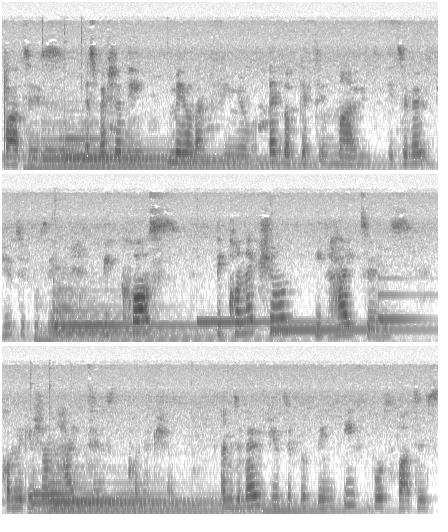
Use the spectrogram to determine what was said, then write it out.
parties, especially male and female, end up getting married. It's a very beautiful thing because the connection it heightens, communication heightens the connection, and it's a very beautiful thing if both parties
